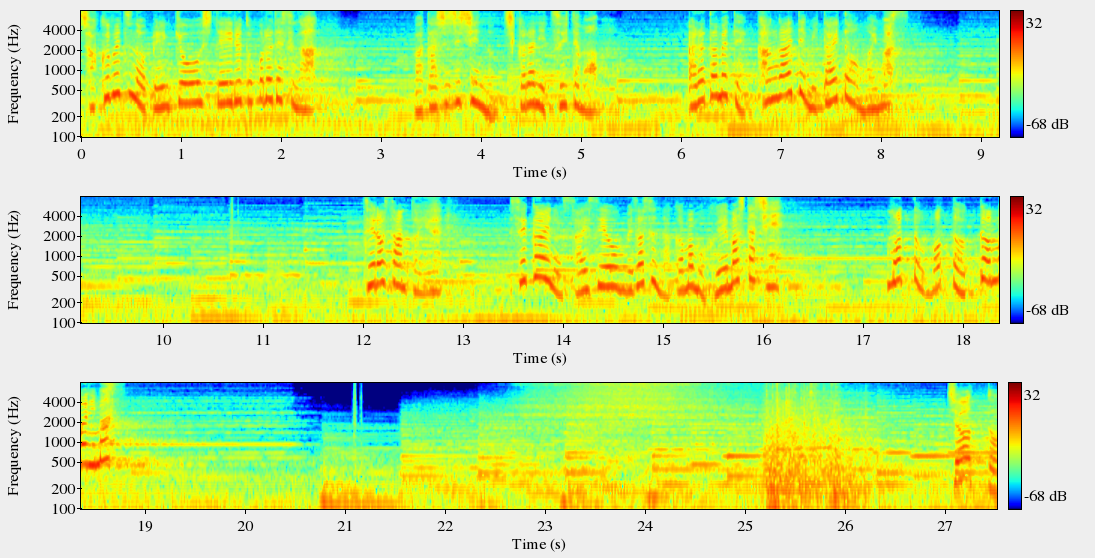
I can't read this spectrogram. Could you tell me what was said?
植物の勉強をしているところですが私自身の力についても改めて考えてみたいと思います。ゼロさんという世界の再生を目指す仲間も増えましたしもっともっと頑張ります。ちょっと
